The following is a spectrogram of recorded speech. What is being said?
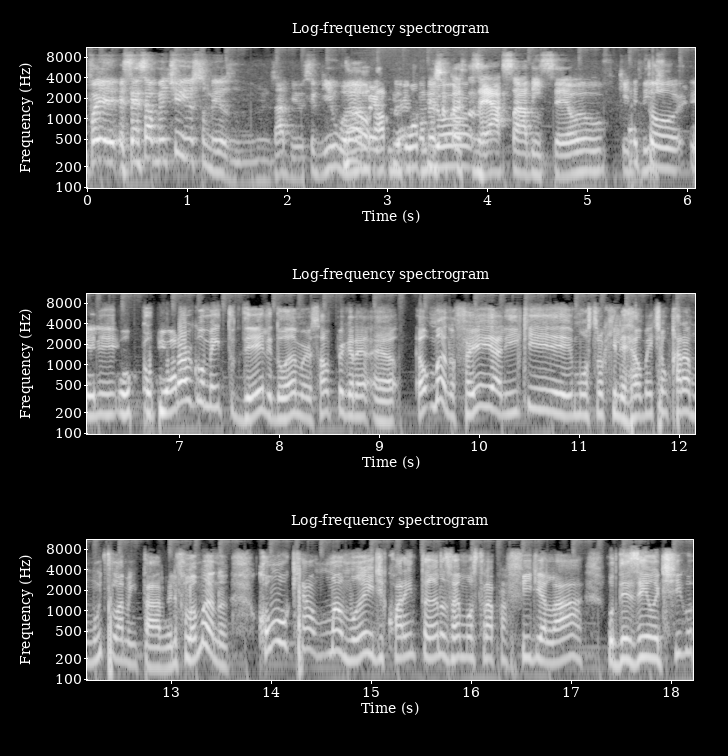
foi essencialmente isso mesmo, sabe? Eu segui o Não, Hammer, a- quando ele o começou pior- com essas reaçadas em céu, eu fiquei triste. Então, ele, o, o pior argumento dele, do Hammer, só pra pegar. É, é, mano, foi ali que mostrou que ele realmente é um cara muito lamentável. Ele falou, mano, como que a- uma mãe de 40 anos vai mostrar pra filha lá o desenho antigo?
